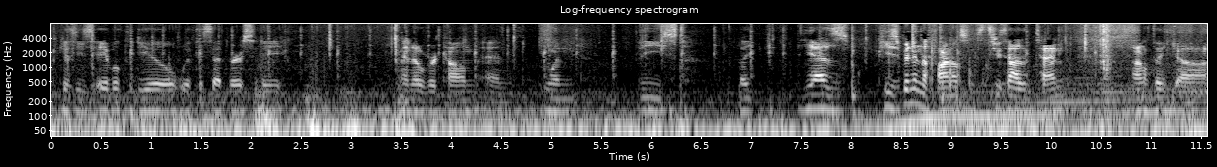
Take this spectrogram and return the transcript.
because he's able to deal with this adversity and overcome and win the East. Like he has, he's been in the finals since 2010. I don't think uh,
